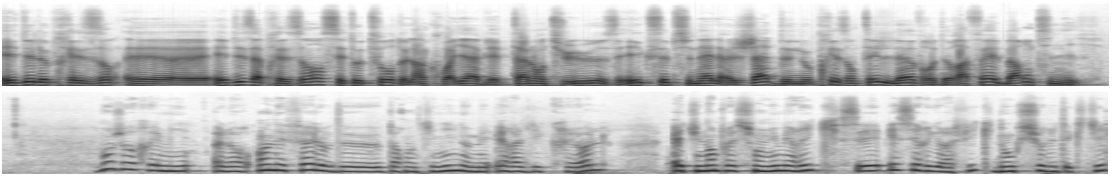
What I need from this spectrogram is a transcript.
Et dès, le présent, euh, et dès à présent, c'est au tour de l'incroyable et talentueuse et exceptionnelle Jade de nous présenter l'œuvre de Raphaël Barontini. Bonjour Rémi. Alors en effet, l'œuvre de Barantini nommée Héraldique créole est une impression numérique et sérigraphique, donc sur du textile,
